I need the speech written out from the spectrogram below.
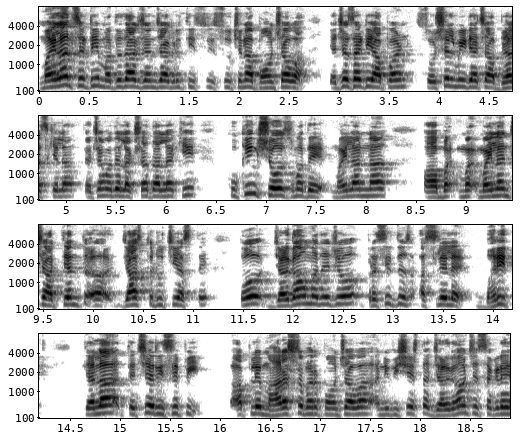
महिलांसाठी मतदार जनजागृती सूचना पोहोचावा. याच्यासाठी आपण सोशल मीडियाचा अभ्यास केला. त्याच्यामध्ये लक्षात आलं की कुकिंग शोजमध्ये महिलांना म- म- महिलांची अत्यंत जास्त रुची असते. तो जळगावमध्ये जो प्रसिद्ध असलेलं आहे भरीत त्याला त्याची रेसिपी आपले महाराष्ट्रभर पोहोचावा आणि विशेषतः जळगावचे सगळे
